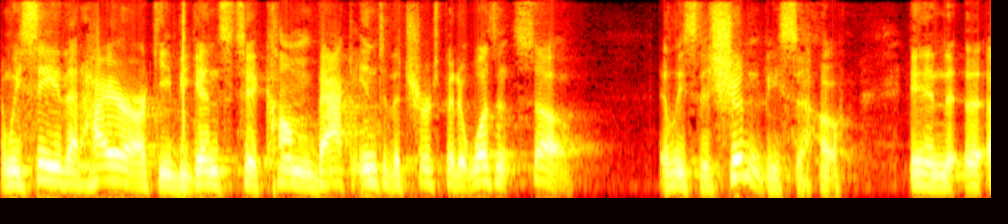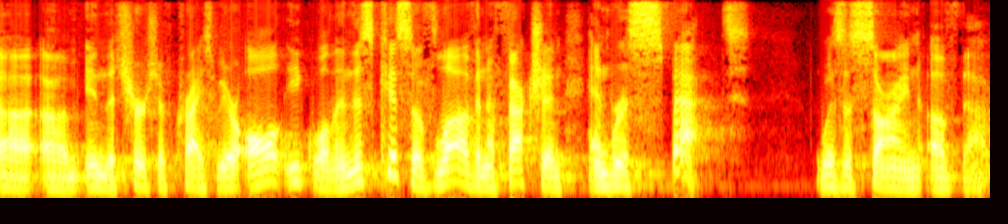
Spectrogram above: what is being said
And we see that hierarchy begins to come back into the church, but it wasn't so. At least it shouldn't be so in, uh, um, in the church of Christ. We are all equal. And this kiss of love and affection and respect was a sign of that.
